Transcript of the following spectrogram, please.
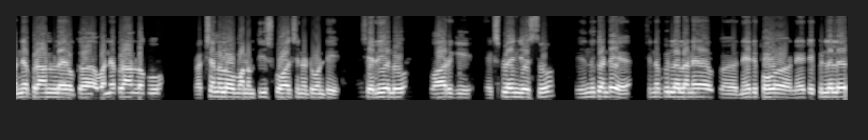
వన్యప్రాణుల యొక్క వన్యప్రాణులకు రక్షణలో మనం తీసుకోవాల్సినటువంటి చర్యలు వారికి ఎక్స్ప్లెయిన్ చేస్తూ ఎందుకంటే చిన్నపిల్లలు అనే నేటి పౌ నేటి పిల్లలే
